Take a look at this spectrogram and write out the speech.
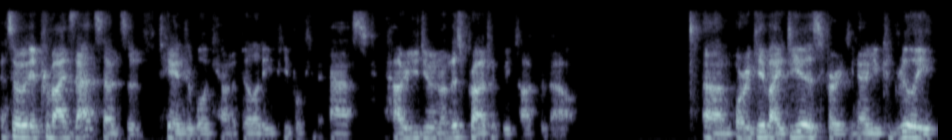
and so it provides that sense of tangible accountability. People can ask, "How are you doing on this project we talked about?" Um, or give ideas for you know you could really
